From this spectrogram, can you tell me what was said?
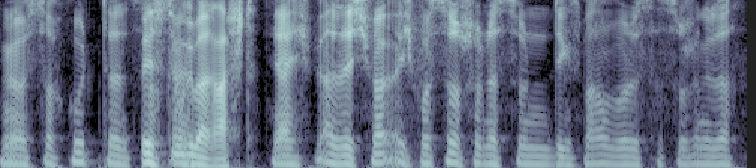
Ja, ist doch gut. Bist doch du überrascht? Ja, ich, also ich, ich wusste doch schon, dass du ein Dings machen würdest, hast du schon gesagt.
